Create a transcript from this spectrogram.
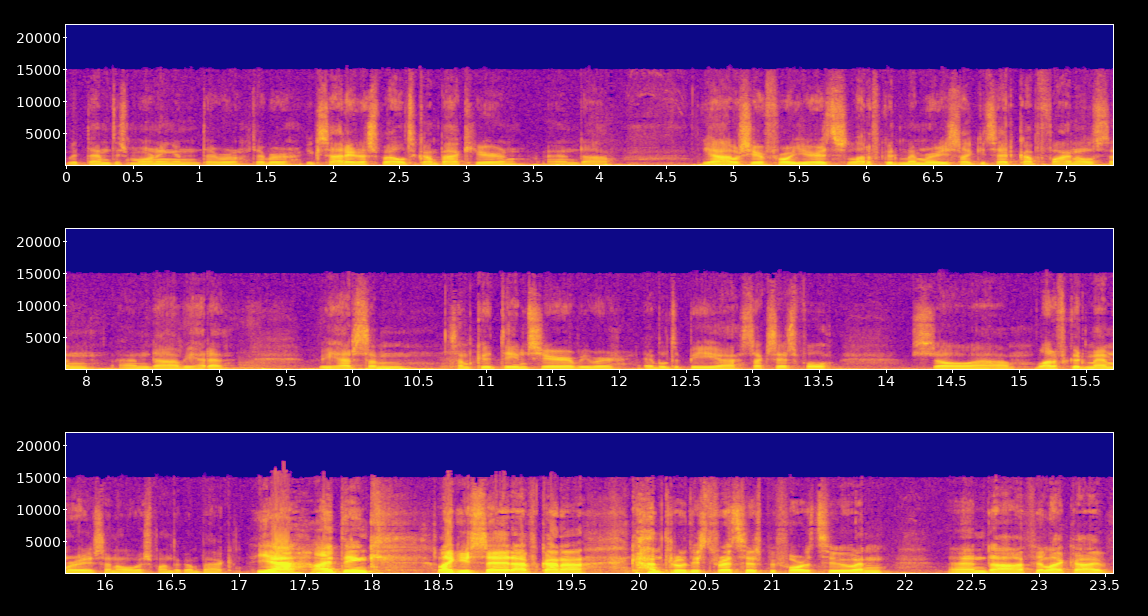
with them this morning, and they were they were excited as well to come back here and and. Uh, yeah, I was here four years. A lot of good memories, like you said, cup finals, and and uh, we had a we had some some good teams here. We were able to be uh, successful. So uh, a lot of good memories and always fun to come back. Yeah, I think, like you said, I've kind of gone through these stretches before too, and and uh, I feel like I've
